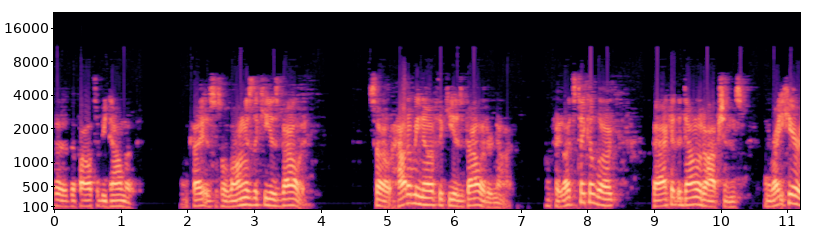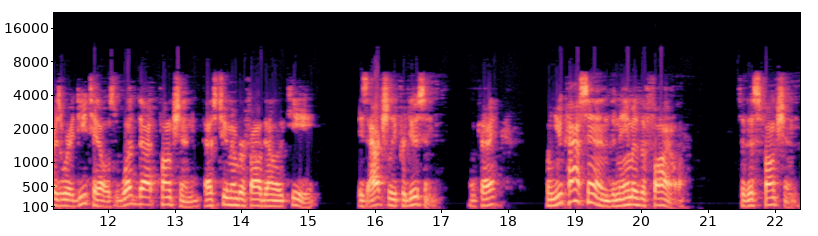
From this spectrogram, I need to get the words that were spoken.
the, the file to be downloaded. Okay, so long as the key is valid. So how do we know if the key is valid or not? Okay, let's take a look back at the download options. And right here is where it details what that function, S2 member file download key, is actually producing. Okay? When you pass in the name of the file to this function,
